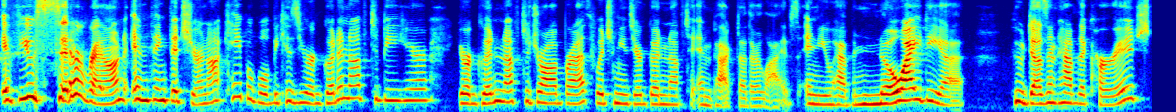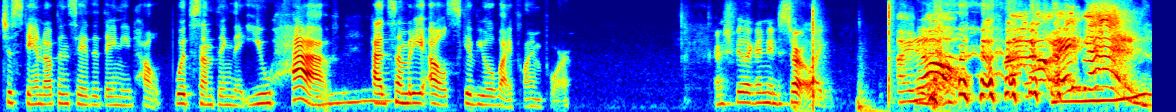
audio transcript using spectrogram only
if you sit around and think that you're not capable because you're good enough to be here, you're good enough to draw a breath, which means you're good enough to impact other lives, and you have no idea who doesn't have the courage to stand up and say that they need help with something that you have mm-hmm. had somebody else give you a lifeline for. I just feel like I need to start like I know. I know. Amen.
